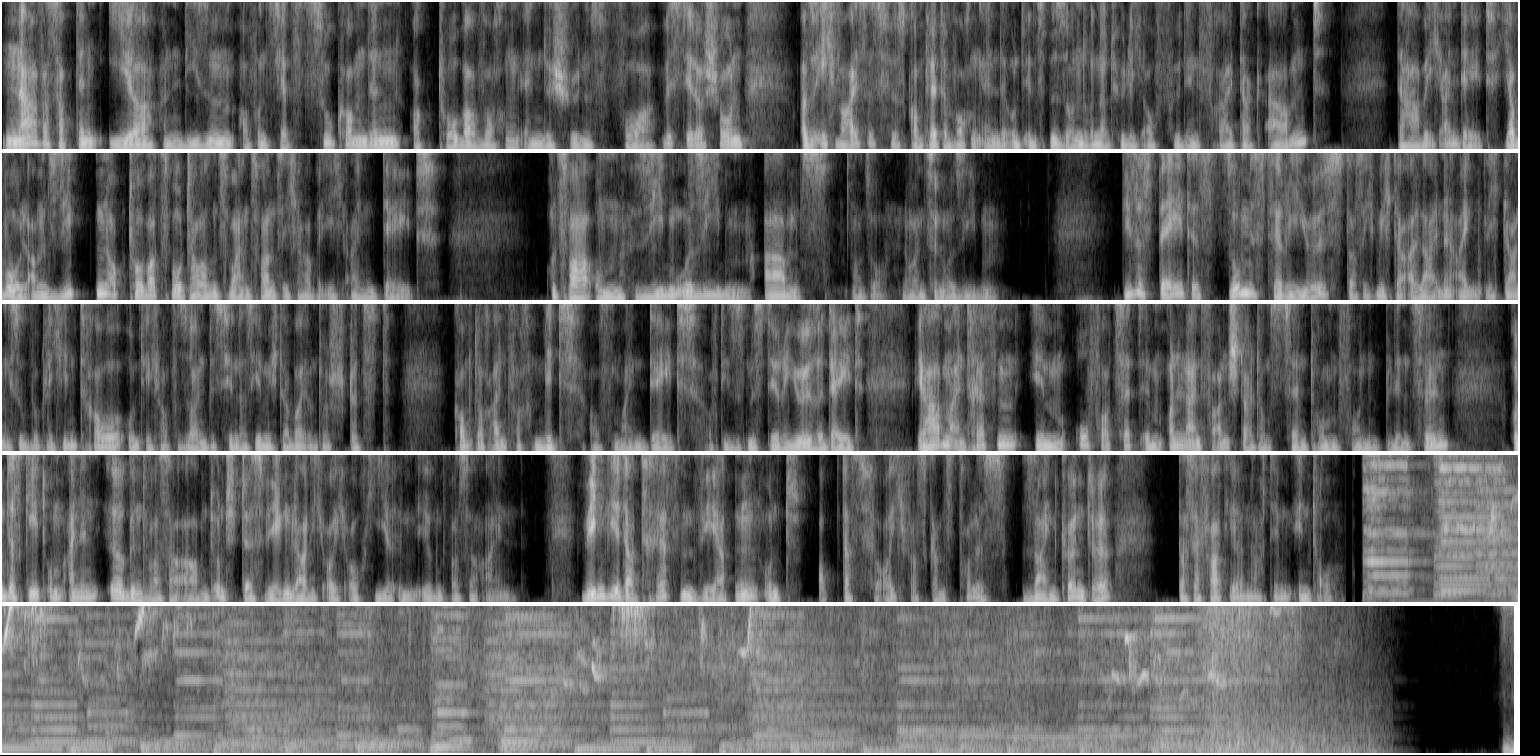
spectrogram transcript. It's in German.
Na, was habt denn ihr an diesem auf uns jetzt zukommenden Oktoberwochenende Schönes vor? Wisst ihr das schon? Also ich weiß es fürs komplette Wochenende und insbesondere natürlich auch für den Freitagabend. Da habe ich ein Date. Jawohl, am 7. Oktober 2022 habe ich ein Date. Und zwar um 7.07 Uhr abends, also 19.07 Uhr. Dieses Date ist so mysteriös, dass ich mich da alleine eigentlich gar nicht so wirklich hintraue und ich hoffe so ein bisschen, dass ihr mich dabei unterstützt. Kommt doch einfach mit auf mein Date, auf dieses mysteriöse Date. Wir haben ein Treffen im OVZ, im Online-Veranstaltungszentrum von Blinzeln. Und es geht um einen Irgendwasserabend und deswegen lade ich euch auch hier im Irgendwasser ein. Wen wir da treffen werden und ob das für euch was ganz Tolles sein könnte, das erfahrt ihr nach dem Intro.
